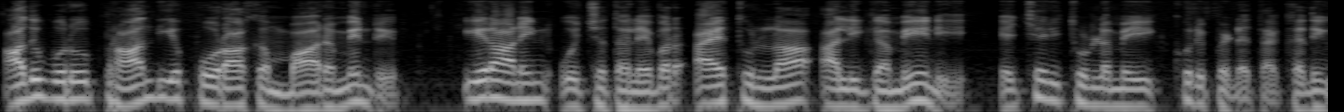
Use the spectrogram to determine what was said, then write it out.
அது ஒரு பிராந்திய போராக மாறும் என்று ஈரானின் உச்ச தலைவர் அயத்துல்லா அலி கமேனி எச்சரித்துள்ளமை குறிப்பிடத்தக்கது.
